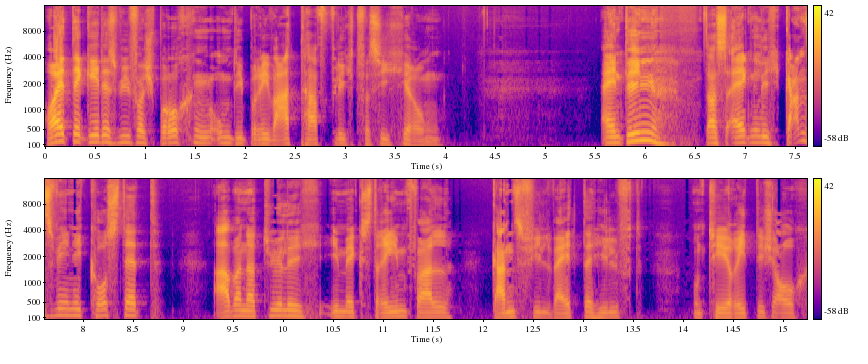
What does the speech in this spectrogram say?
Heute geht es wie versprochen um die Privathaftpflichtversicherung. Ein Ding, das eigentlich ganz wenig kostet, aber natürlich im Extremfall ganz viel weiterhilft und theoretisch auch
